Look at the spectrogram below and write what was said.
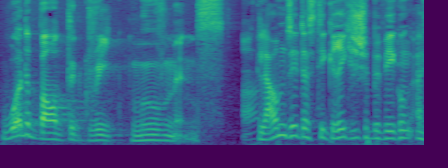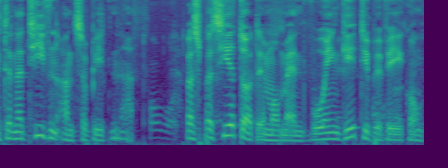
What about the Greek movements? Glauben Sie, dass die griechische Bewegung Alternativen anzubieten hat? Was passiert dort im Moment? Wohin geht die Bewegung?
